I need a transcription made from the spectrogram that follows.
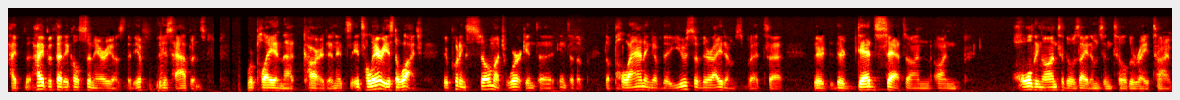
hypothetical scenarios that if this happens, we're playing that card, and it's it's hilarious to watch. They're putting so much work into into the the planning of the use of their items, but uh, they're they're dead set on on holding on to those items until the right time.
